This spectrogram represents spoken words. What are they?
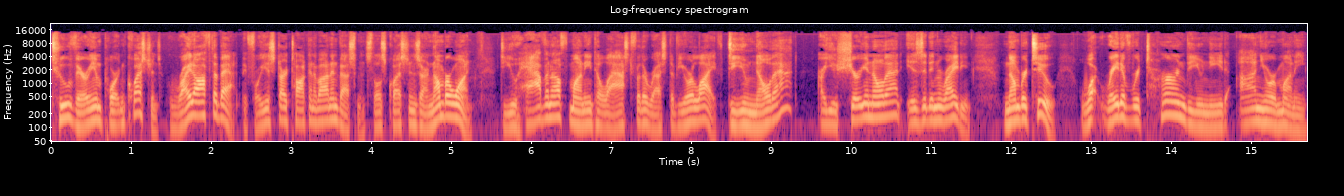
two very important questions right off the bat before you start talking about investments. Those questions are number one, do you have enough money to last for the rest of your life? Do you know that? Are you sure you know that? Is it in writing? Number two, what rate of return do you need on your money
